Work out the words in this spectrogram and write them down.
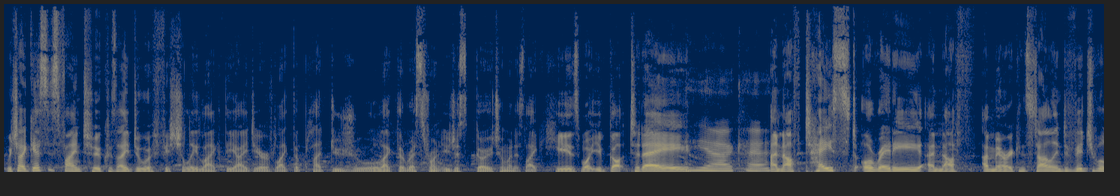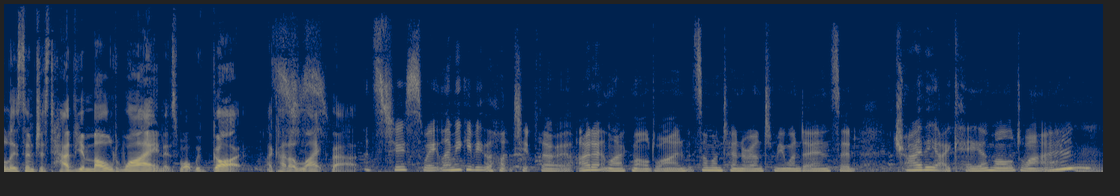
Which I guess is fine too, because I do officially like the idea of like the plat du jour, like the restaurant you just go to and it's like, here's what you've got today. Yeah, okay. Enough taste already, enough American style individualism. Just have your mulled wine. It's what we've got. I kind of like that. It's too sweet. Let me give you the hot tip though. I don't like mulled wine, but someone turned around to me one day and said, "Try the IKEA mulled wine.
